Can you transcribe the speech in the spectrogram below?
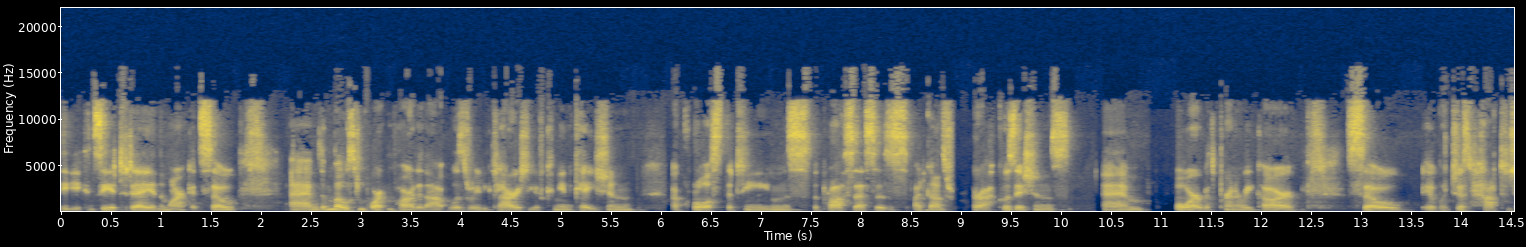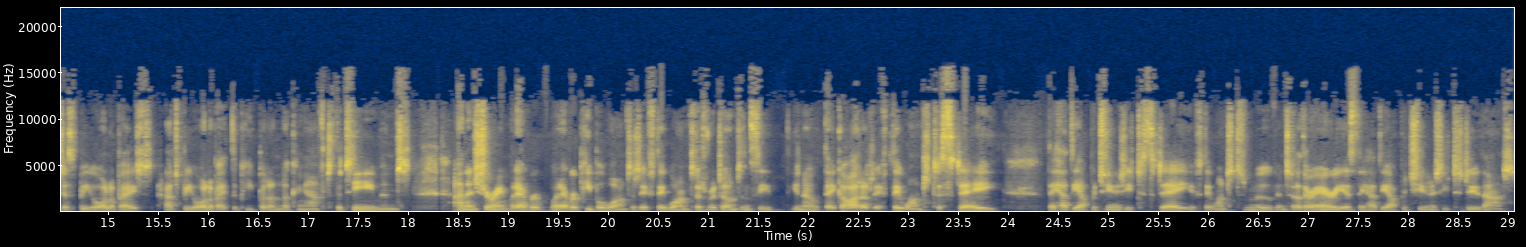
you can see it today in the market. So. Um, the most important part of that was really clarity of communication across the teams, the processes. I'd gone through their acquisitions um, with Pernod Ricard. So it would just had to just be all about had to be all about the people and looking after the team and and ensuring whatever whatever people wanted. If they wanted redundancy, you know, they got it. If they wanted to stay, they had the opportunity to stay. If they wanted to move into other areas, they had the opportunity to do that.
